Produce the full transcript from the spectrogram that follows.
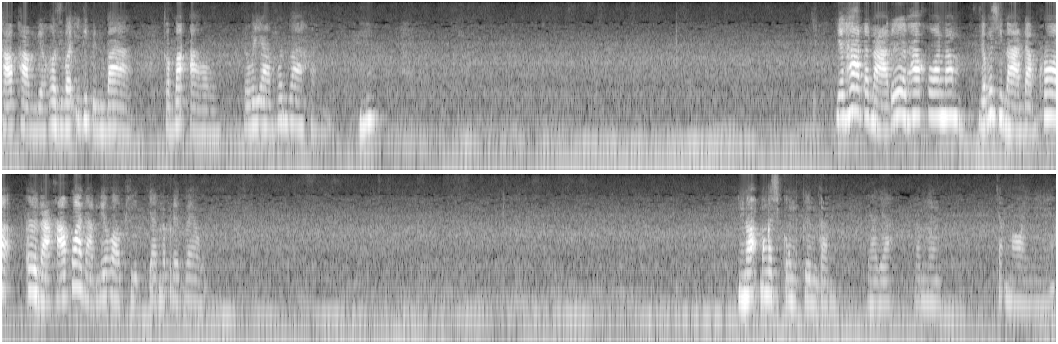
ขาวคางเดียวเขาสิว่าอีนี่เป็นบ้ากับบ้าเอา แล้วพยายามพ่นว่าค่ะอย่าท่าตะหนาเด้อท่าข้อน้ำเดี๋ยวมันสินาดำข้อเออหนาขาวข้อดำเรียกว่าผิดยันนับเด็กแววเนาะมันก็สิกลมกลืนกันเดี๋ยวเดี๋ยวแป๊บนึงจักหน่อยเนี่ย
